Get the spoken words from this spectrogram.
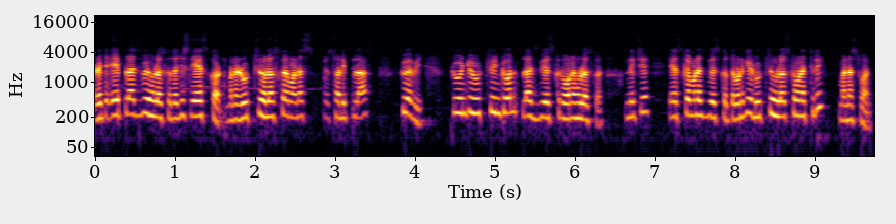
আর এটা A plus B whole square that is A square মানে root three whole square minus sorry plus two A B two into root three into one plus B square one whole square নিচে A square minus B square তার মানে কি রুট থ্রি হোল স্কোয়ার মানে থ্রি মাইনাস ওয়ান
